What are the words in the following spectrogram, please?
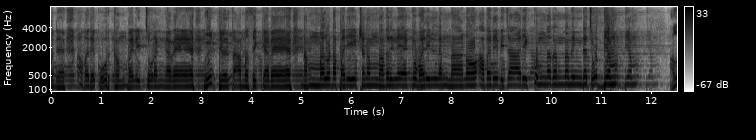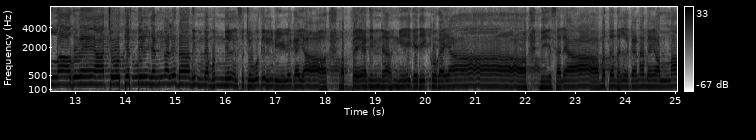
നായിമൂന് അവർ കൂർക്കം വലിച്ചുറങ്ങവേ വീട്ടിൽ താമസിക്കവേ. നമ്മളുടെ പരീക്ഷണം അവരിലേക്ക് വരില്ലെന്നാണോ അവർ വിചാരിക്കുന്നതെന്ന നിന്റെ ചോദ്യം. അള്ളാഹുവേ ആ ചോദ്യത്തിൽ ഞങ്ങൾ ഇതാ നിന്റെ മുന്നിൽ സുജൂതിൽ വീഴുകയാ. റബ്ബേ നിന്നെ അംഗീകരിക്കുകയാ. നീ സലാമത്ത് നൽകണമേ അല്ലാ.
